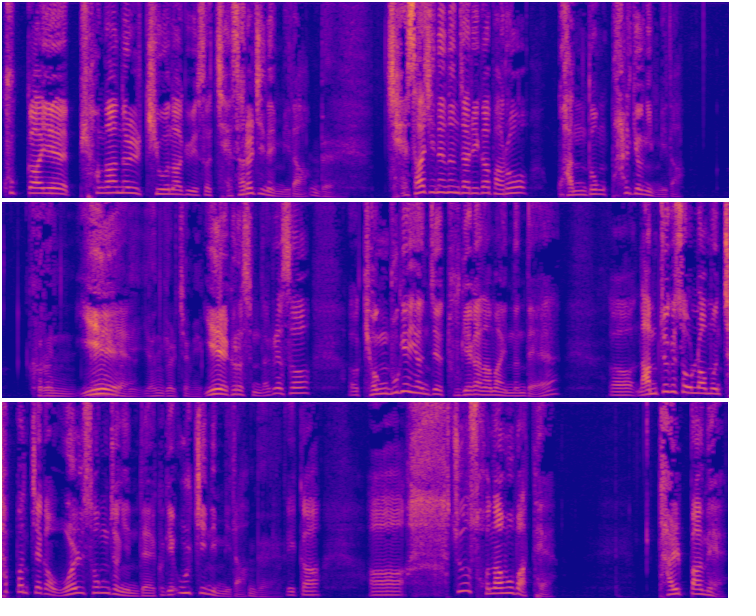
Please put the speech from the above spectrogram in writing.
국가의 평안을 기원하기 위해서 제사를 지냅니다. 네. 제사 지내는 자리가 바로 관동 팔경입니다. 그런 예. 연결점이 예, 그렇습니다. 그래서 어, 경북에 현재 두 개가 남아 있는데 어, 남쪽에서 올라오면 첫 번째가 월송정인데 그게 울진입니다. 네. 그러니까 어, 아주 소나무 밭에 달밤에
